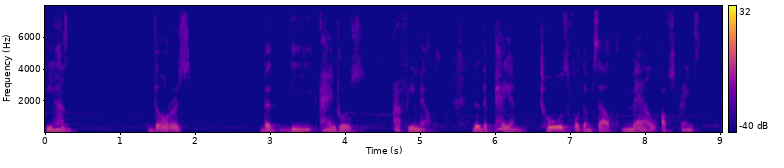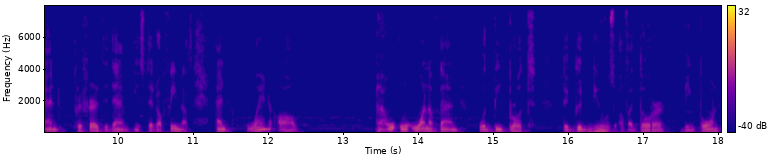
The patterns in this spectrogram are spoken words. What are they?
He has daughters, that the angels are females. The, the pagan chose for themselves male offsprings and preferred them instead of females. And when of uh, one of them would be brought the good news of a daughter being born,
